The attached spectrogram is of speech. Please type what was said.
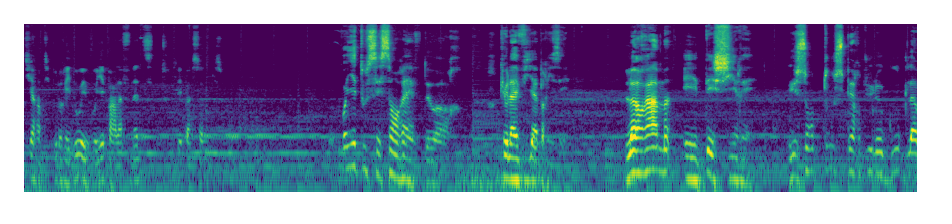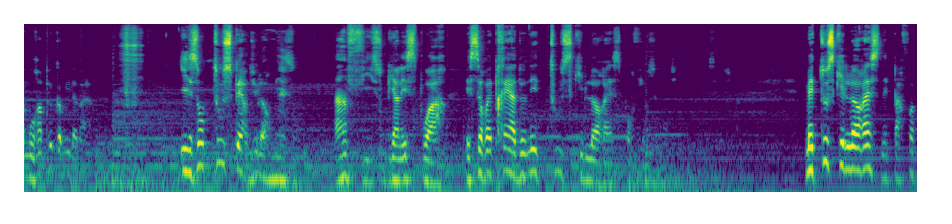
tire un petit peu le rideau et vous voyez par la fenêtre toutes les personnes qui sont. Voyez tous ces sans rêves dehors que la vie a brisés. Leur âme est déchirée. Ils ont tous perdu le goût de l'amour, un peu comme lui là-bas. là. Ils ont tous perdu leur maison, un fils ou bien l'espoir, et seraient prêts à donner tout ce qu'il leur reste pour fuir ce monde. Mais tout ce qu'il leur reste n'est parfois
